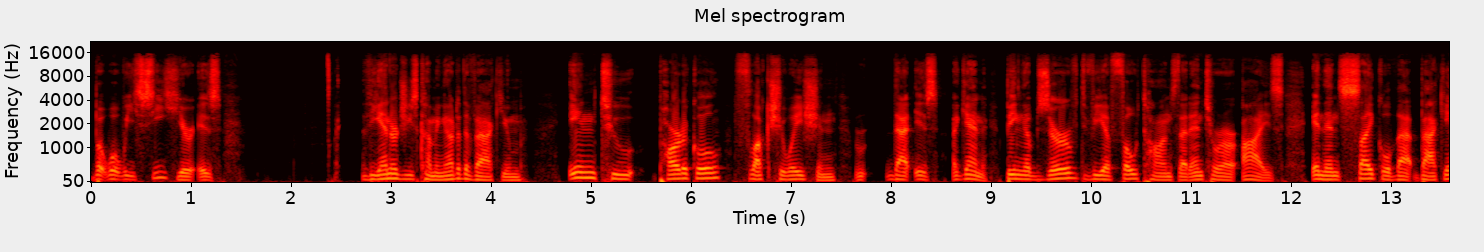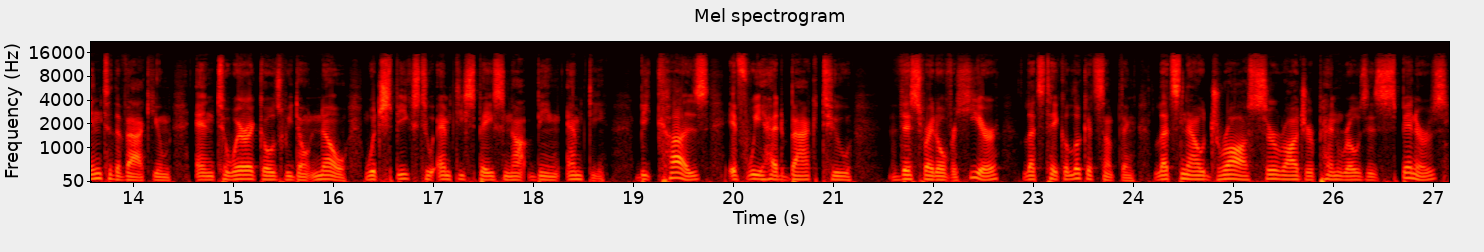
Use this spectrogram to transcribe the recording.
But what we see here is the energies coming out of the vacuum into particle fluctuation that is again being observed via photons that enter our eyes and then cycle that back into the vacuum and to where it goes we don't know which speaks to empty space not being empty. Because if we head back to this right over here let's take a look at something. Let's now draw sir roger penrose's spinors.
